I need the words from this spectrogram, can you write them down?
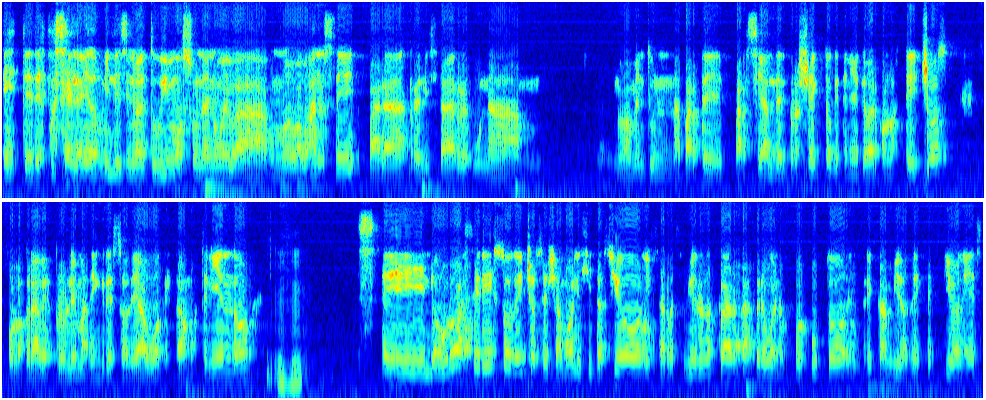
Este, después en el año 2019 tuvimos una nueva, un nuevo avance para realizar una nuevamente una parte parcial del proyecto que tenía que ver con los techos por los graves problemas de ingreso de agua que estábamos teniendo. Se logró hacer eso, de hecho se llamó a licitación y se recibieron ofertas, pero bueno, fue justo entre cambios de gestiones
